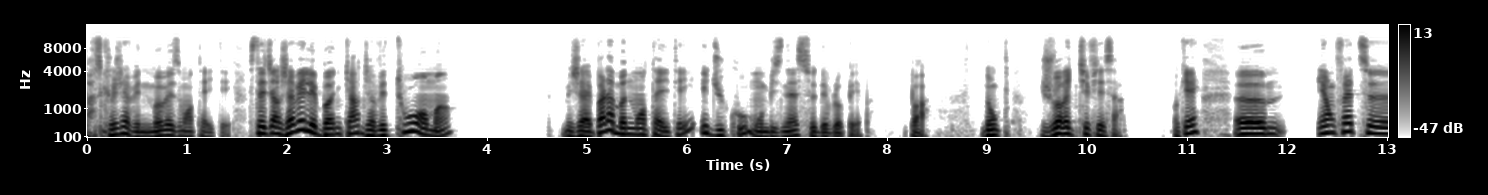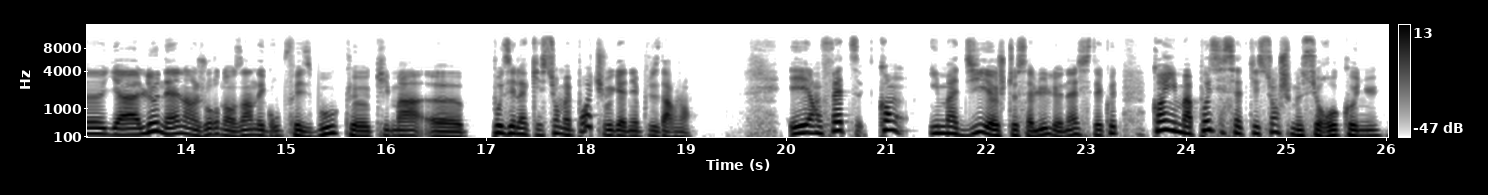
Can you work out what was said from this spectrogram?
parce que j'avais une mauvaise mentalité. C'est-à-dire j'avais les bonnes cartes, j'avais tout en main, mais j'avais pas la bonne mentalité et du coup mon business se développait pas. Donc je veux rectifier ça. Ok? Euh, Et en fait, euh, il y a Lionel un jour dans un des groupes Facebook euh, qui m'a posé la question mais pourquoi tu veux gagner plus d'argent? Et en fait, quand il m'a dit, euh, je te salue Lionel, si t'écoutes, quand il m'a posé cette question, je me suis reconnu,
